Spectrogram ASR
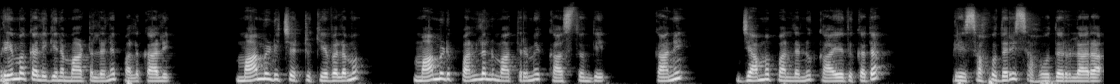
ప్రేమ కలిగిన మాటలనే పలకాలి. మామిడి చెట్టు కేవలము మామిడి పండ్లను మాత్రమే కాస్తుంది. కానీ జామ పండ్లను కాయదు కదా? ప్రియ సహోదరి సహోదరులారా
